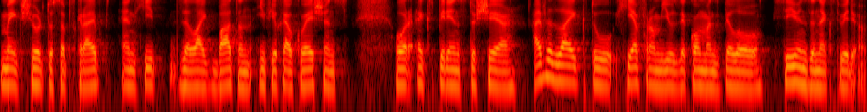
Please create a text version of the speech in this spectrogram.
make sure to subscribe and hit the like button if you have questions or experience to share. I would like to hear from you the comments below. See you in the next video.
